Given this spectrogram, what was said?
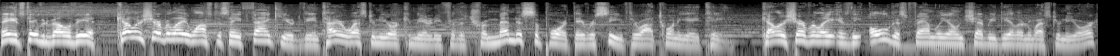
Hey, it's David Bellavia. Keller Chevrolet wants to say thank you to the entire Western New York community for the tremendous support they received throughout 2018. Keller Chevrolet is the oldest family owned Chevy dealer in Western New York,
